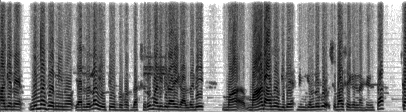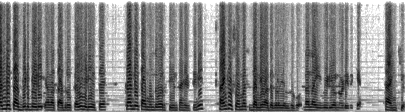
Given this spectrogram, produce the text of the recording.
ಹಾಗೇನೆ ನಿಮ್ಮ ಜರ್ನಿನು ಯಾರ್ದೆಲ್ಲ ಯೂಟ್ಯೂಬ್ ಹೊಸದಾಗಿ ಶುರು ಮಾಡಿದೀರಾ ಈಗ ಆಲ್ರೆಡಿ ಮಾಡಾಗೋಗಿದೆ. ನಿಮ್ಗೆಲ್ರಿಗೂ ಶುಭಾಶಯಗಳನ್ನ ಹೇಳ್ತಾ ಖಂಡಿತ ಬಿಡ್ಬೇಡಿ. ಯಾವತ್ತಾದ್ರೂ ಕೈ ಹಿಡಿಯುತ್ತೆ. ಖಂಡಿತ ಮುಂದುವರ್ತಿ ಅಂತ ಹೇಳ್ತೀನಿ. ಥ್ಯಾಂಕ್ ಯು ಸೋ ಮಚ್ ಧನ್ಯವಾದಗಳು ಎಲ್ರಿಗೂ. ನನ್ನ ಈ ವಿಡಿಯೋ ನೋಡಿದಕ್ಕೆ ಥ್ಯಾಂಕ್ ಯು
